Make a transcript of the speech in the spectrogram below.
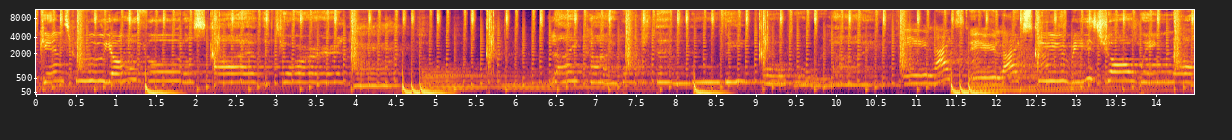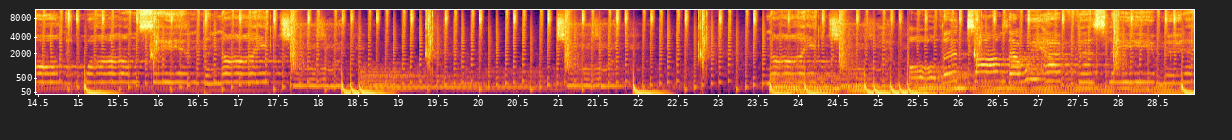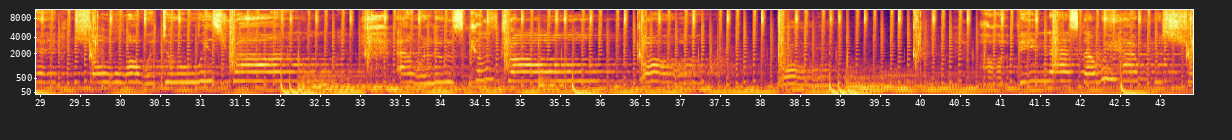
Looking through your photos, I lived your life like I watched the movie of your life. They like They're like spirits showing that we have to show.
